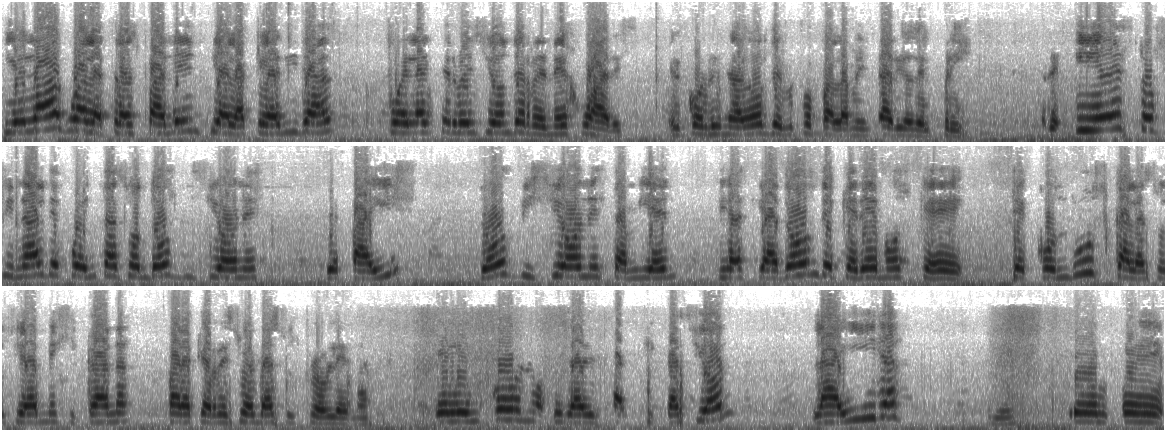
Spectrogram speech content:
Y el agua, la transparencia, la claridad, fue la intervención de René Juárez, el coordinador del grupo parlamentario del PRI. Y esto, final de cuentas, son dos visiones de país dos visiones también de hacia dónde queremos que se conduzca la sociedad mexicana para que resuelva sus problemas. El encono y la descalificación, la ira, eh,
